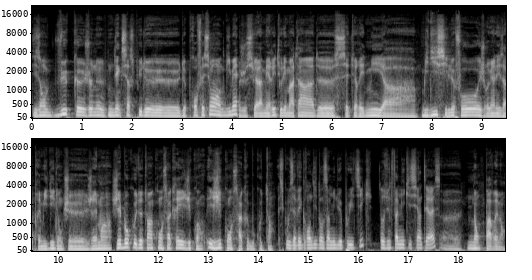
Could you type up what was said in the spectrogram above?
Disons, vu que je ne n'exerce plus de, de profession, entre guillemets, je suis à la mairie tous les matins de 7h30 à midi s'il le faut, et je reviens les après-midi, donc j'ai beaucoup de temps à consacrer et j'y, con- et j'y consacre beaucoup de temps. Est-ce que vous avez grandi dans un milieu politique Dans une famille qui s'y intéresse? Euh, non, pas vraiment.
